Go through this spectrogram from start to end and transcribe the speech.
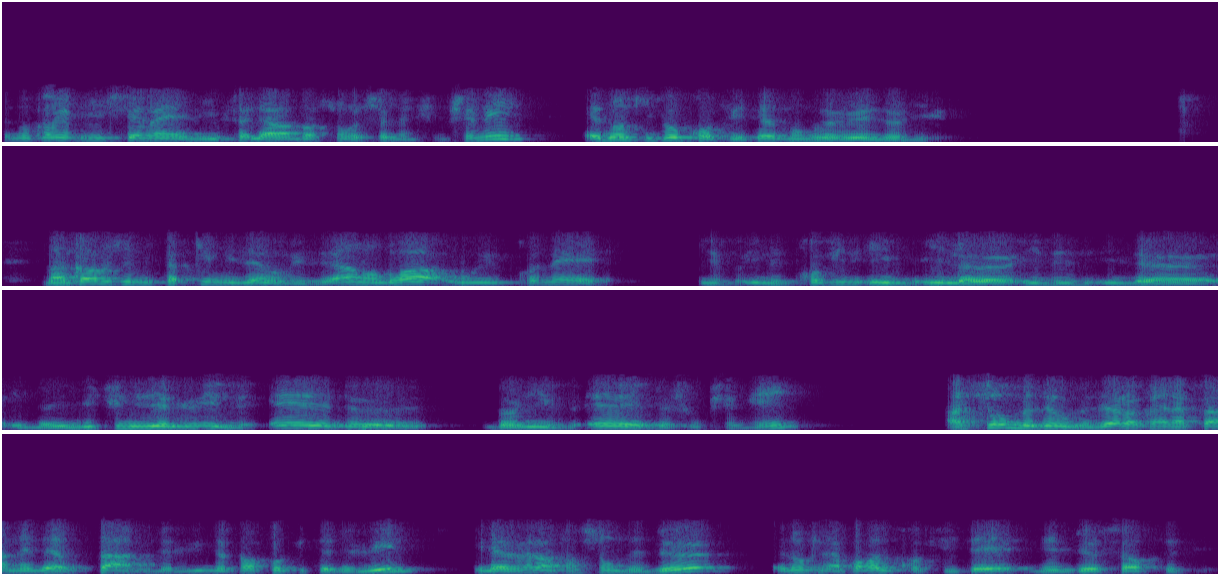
et donc quand il dit Shemen, il fait l'intention de Shemen Shumshemin, et donc il peut profiter donc de l'huile d'olive. Donc, comme chez Mistapkim disait au musée, un endroit où il prenait, il, il, profite, il, il, il, il, utilisait l'huile et d'olive et de Shumshemin, Assur baiser ou baiser, alors quand il a fait un éder tam de l'huile, ne pas profiter de l'huile, il avait l'intention de deux, et donc il n'a pas le droit de profiter des deux sortes d'huile.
